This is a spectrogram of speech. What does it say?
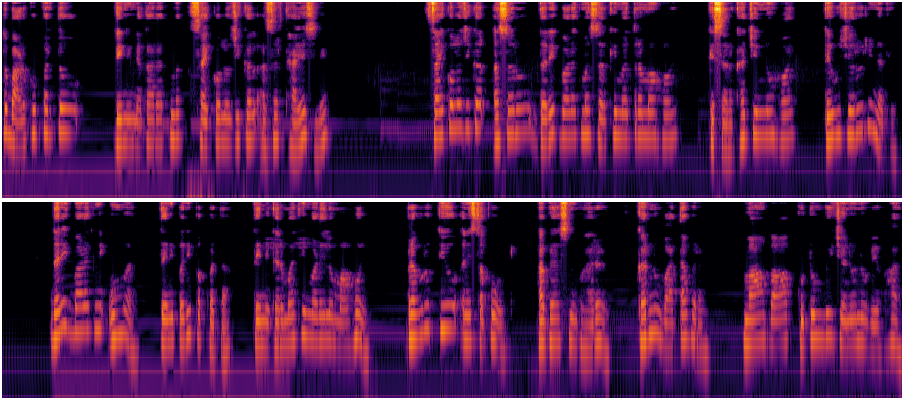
તો બાળકો પર તો તેની નકારાત્મક સાયકોલોજીકલ અસર થાય જ ને? સાયકોલોજીકલ અસરો દરેક બાળકમાં સરખી માત્રામાં હોય કે સરખા ચિહ્નો હોય તેવું જરૂરી નથી. દરેક બાળકની ઉંમર, તેની પરિપક્વતા, તેને ઘરમાંથી મળેલો માહોલ, પ્રવૃત્તિઓ અને સપોર્ટ અભ્યાસનું ભારણ, ઘરનું વાતાવરણ, મા, બાપ, કુટુંબીજનોનો વ્યવહાર,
